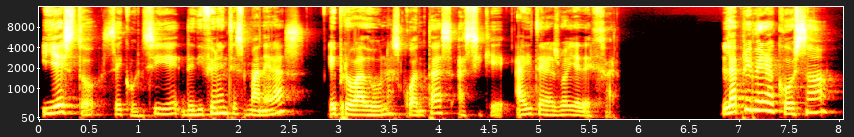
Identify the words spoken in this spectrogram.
Y esto se consigue de diferentes maneras. He probado unas cuantas, así que ahí te las voy a dejar. La primera cosa,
